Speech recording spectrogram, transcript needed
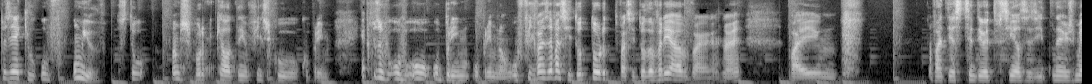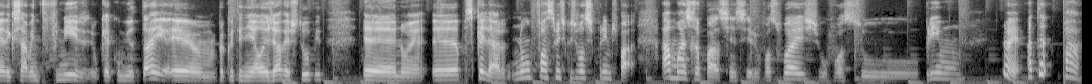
Pois é aquilo, o, o miúdo, se tu, vamos supor que ela tem filhos com, com o primo, é que depois o, o, o, primo, o primo não, o filho vai, vai ser todo torto, vai ser todo avariado, vai, não é? Vai, vai ter 78 deficiências e nem os médicos sabem definir o que é que o miúdo tem, é, para que eu tenha aleijado, é estúpido, é, não é? é? se calhar, não façam isso com os vossos primos, pá. Há mais rapazes sem ser o vosso ex, o vosso primo, não é? Até, pá,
